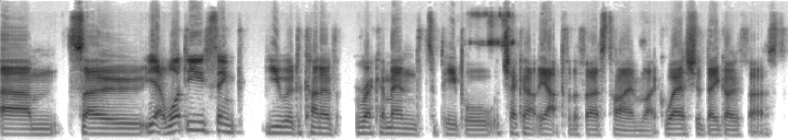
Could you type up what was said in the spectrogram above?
Um, so yeah, what do you think you would kind of recommend to people checking out the app for the first time? Like where should they go first?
